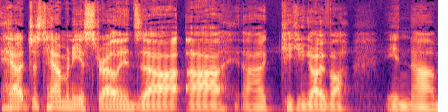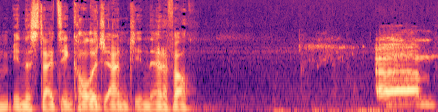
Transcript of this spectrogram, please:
how just how many Australians are, are, are kicking over in um, in the states in college and in the NFL? Um,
